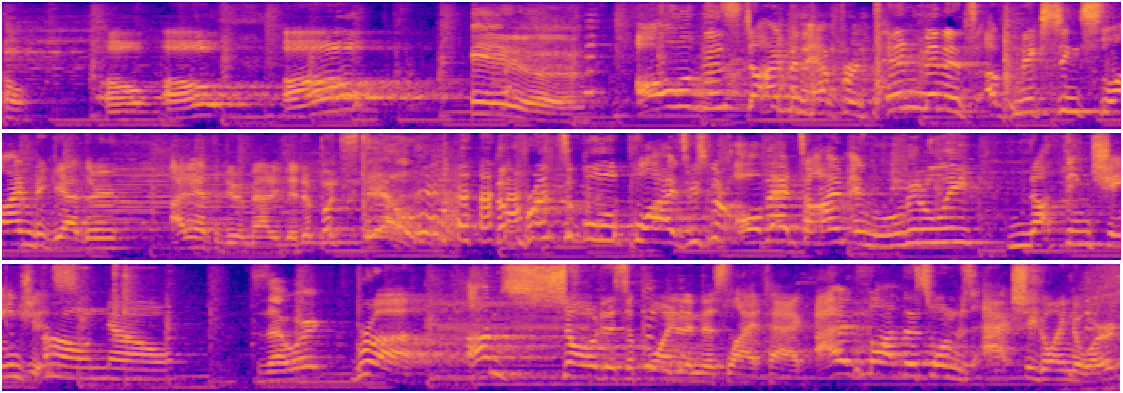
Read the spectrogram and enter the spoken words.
Oh, oh, oh, oh. Yeah. All of this time and effort, 10 minutes of mixing slime together. I didn't have to do it, Maddie did it, but still, the principle applies. We spent all that time and literally nothing changes. oh no. Does that work? Bruh, I'm so disappointed in this life hack. I thought this one was actually going to work.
